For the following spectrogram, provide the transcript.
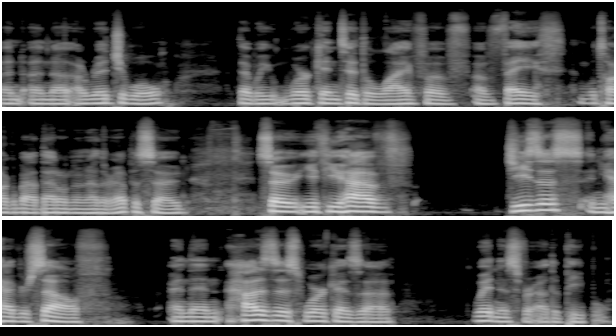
a, a ritual that we work into the life of of faith. We'll talk about that on another episode. So if you have Jesus and you have yourself, and then how does this work as a witness for other people?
